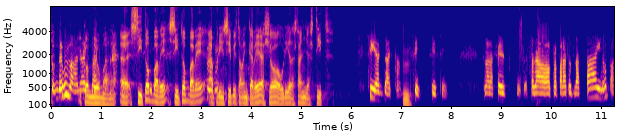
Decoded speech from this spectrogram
Com Déu mana, Com exacte. Déu mana. Eh, si tot va bé, si tot va bé, a Mhm. principis de l'any que ve això hauria d'estar enllestit. Sí, exacte, Mm. sí, sí, sí. Clar, de fet, s'ha de preparar tot l'espai, no?, per,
